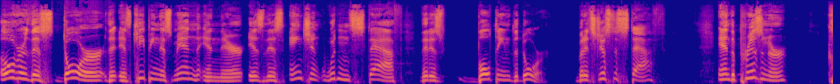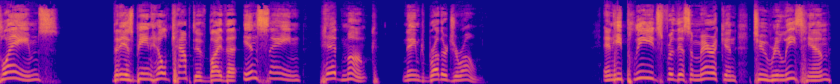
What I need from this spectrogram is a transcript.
over this door that is keeping this man in there is this ancient wooden staff that is bolting the door. But it's just a staff. And the prisoner claims that he is being held captive by the insane head monk named Brother Jerome. And he pleads for this American to release him.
